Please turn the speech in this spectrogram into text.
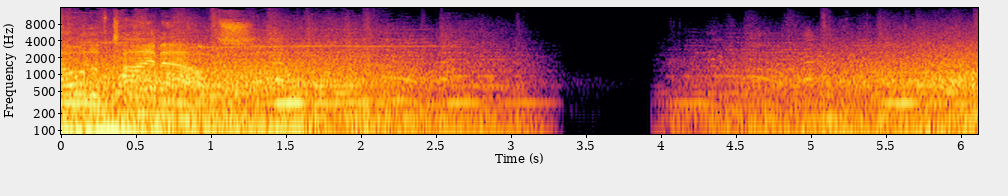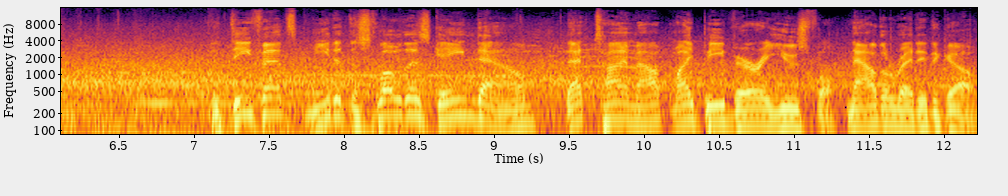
out of timeouts. The defense needed to slow this game down. That timeout might be very useful. Now they're ready to go.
